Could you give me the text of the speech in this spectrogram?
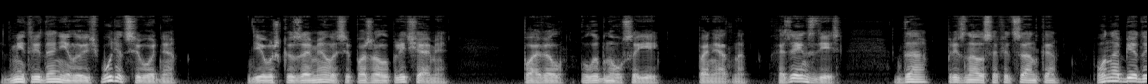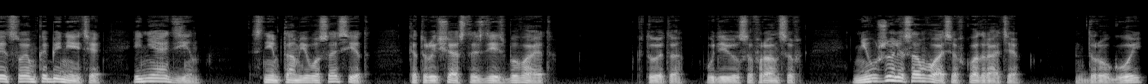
«Дмитрий Данилович будет сегодня?» Девушка замялась и пожала плечами. Павел улыбнулся ей. «Понятно. Хозяин здесь?» «Да», — призналась официантка. «Он обедает в своем кабинете, и не один. С ним там его сосед, который часто здесь бывает». «Кто это?» — удивился Францев. «Неужели сам Вася в квадрате?» «Другой»,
